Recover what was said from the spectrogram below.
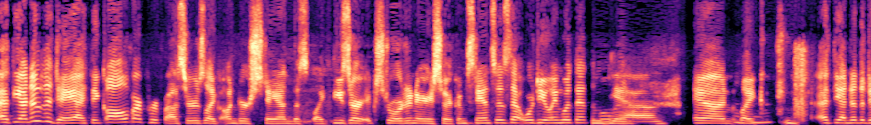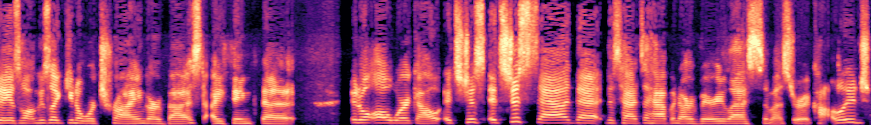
At the end of the day, I think all of our professors like understand this. Like these are extraordinary circumstances that we're dealing with at the moment Yeah. and like at the end of the day as long as like you know we're trying our best i think that it'll all work out it's just it's just sad that this had to happen our very last semester at college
